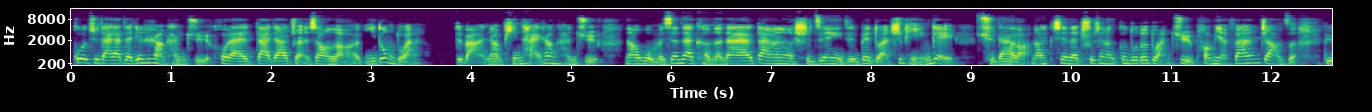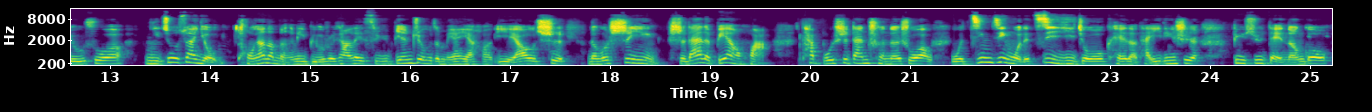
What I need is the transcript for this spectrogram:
过去大家在电视上看剧，后来大家转向了移动端。对吧？那平台上看剧，那我们现在可能大家大量的时间已经被短视频给取代了。那现在出现了更多的短剧、泡面番这样子。比如说，你就算有同样的能力，比如说像类似于编剧或怎么样也好，也要是能够适应时代的变化。它不是单纯的说我精进我的技艺就 OK 的，它一定是必须得能够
